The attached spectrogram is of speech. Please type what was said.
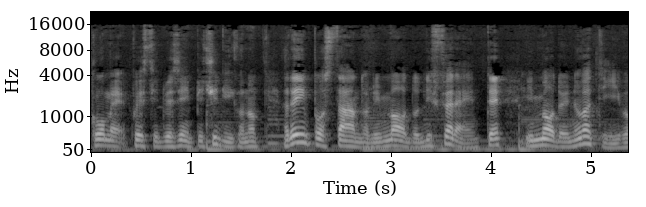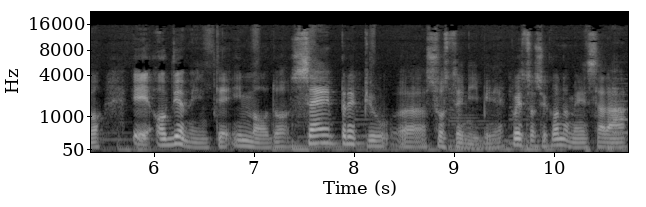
come questi due esempi ci dicono, reimpostandolo in modo differente, in modo innovativo e ovviamente in modo sempre più eh, sostenibile. Questo secondo me sarà,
